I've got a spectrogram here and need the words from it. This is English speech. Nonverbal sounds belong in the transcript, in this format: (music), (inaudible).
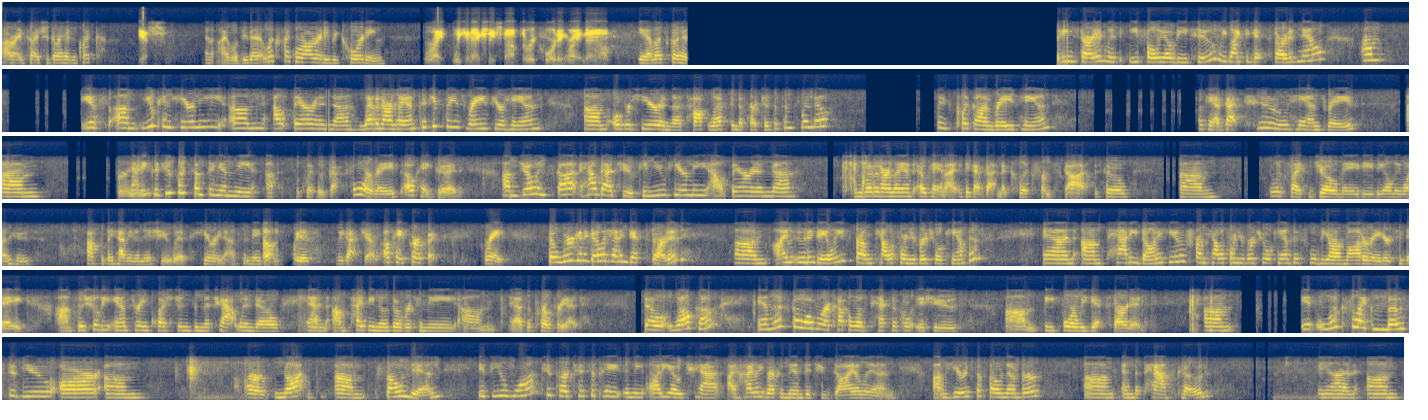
All right, so I should go ahead and click? Yes. And I will do that. It looks like we're already recording. Right. We can actually stop the recording right now. Yeah, let's go ahead. Getting started with eFolio V2. We'd like to get started now. Um, if um, you can hear me um, out there in uh, webinar land, could you please raise your hand um, over here in the top left in the participants window? Please click on raise hand. Okay, I've got two hands raised. Um, Patty, could you put something in the, uh, so quick, we've got four raised. Okay, good. Um, Joe and Scott, how about you? Can you hear me out there in, uh, in webinar land? Okay, and I think I've gotten a click from Scott. So um, it looks like Joe may be the only one who's possibly having an issue with hearing us, and maybe oh. is we got Joe. Okay, perfect. Great. So we're going to go ahead and get started. Um, I'm Una Daly from California Virtual Campus. And um, Patty Donahue from California Virtual Campus will be our moderator today. Um, so she'll be answering questions in the chat window and um, piping those over to me um, as appropriate. So welcome, and let's go over a couple of technical issues um, before we get started. Um, it looks like most of you are um, are not um, phoned in. If you want to participate in the audio chat, I highly recommend that you dial in. Um, here is the phone number um, and the passcode. And um,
